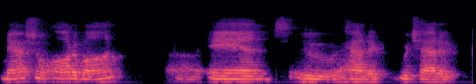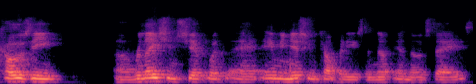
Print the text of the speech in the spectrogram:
National Audubon, uh, and who had a, which had a cozy uh, relationship with uh, ammunition companies in, the, in those days.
